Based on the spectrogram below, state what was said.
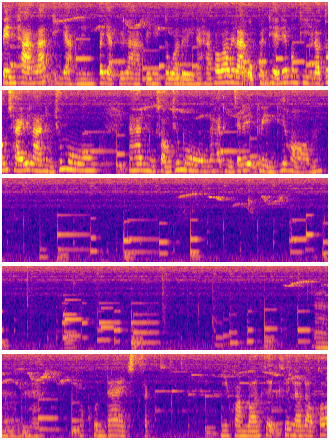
เป็นทางลัดอีกอย่างหนึ่งประหยัดเวลาไปในตัวเลยนะคะ เพราะว่าเวลาอบควันเทียนเนี่ยบางทีเราต้องใช้เวลา 1 ชั่วโมงนะคะถึง 2 ชั่วโมงนะคะถึงจะได้กลิ่นที่หอมอ่านะคะพอคุณได้สักมีความร้อนเกิดขึ้นแล้วเราก็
